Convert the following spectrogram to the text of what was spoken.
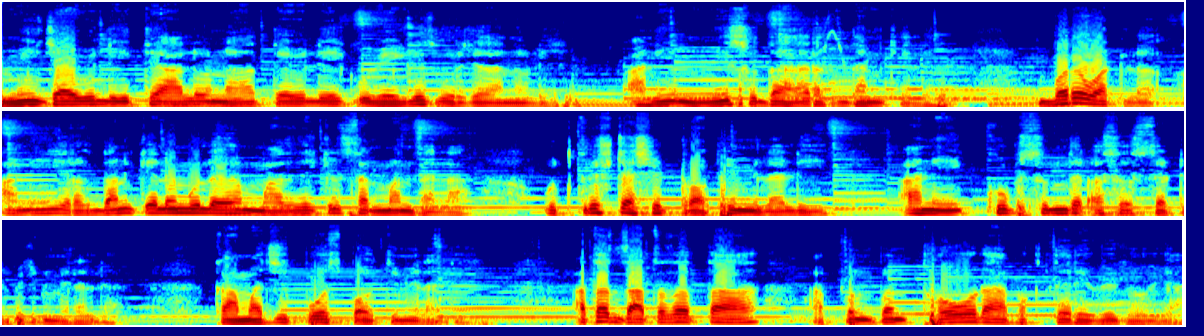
मी ज्यावेळी इथे आलो ना त्यावेळी एक वेगळीच ऊर्जा जाणवली आणि मी सुद्धा रक्तदान केले. बरं वाटलं आणि रक्तदान केल्यामुळं माझा देखील सन्मान झाला. उत्कृष्ट अशी ट्रॉफी मिळाली आणि खूप सुंदर असं सर्टिफिकेट मिळालं. कामाची पोच पावती मिळाली. आता जाता जाता आपण पण थोडा फक्त रिव्ह्यू घेऊया.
